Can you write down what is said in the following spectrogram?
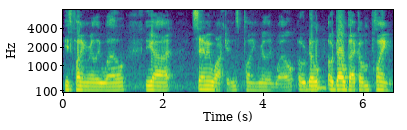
he's playing really well. You got Sammy Watkins playing really well. Odell, Mhm. Odell Beckham playing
